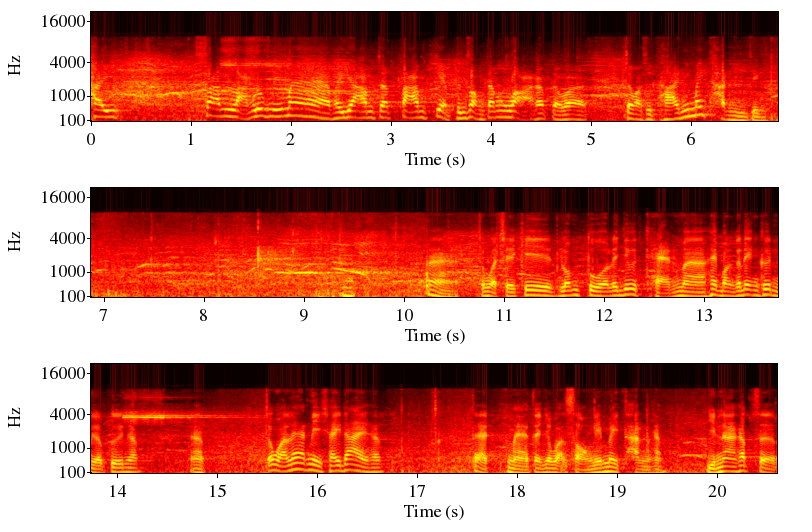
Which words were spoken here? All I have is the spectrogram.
ไทยสั้นหลังลูกนี้แม่พยายามจะตามเก็บถึงสองจังหวะครับ แต่ว่าจังหวะสุดท้ายนี่ไม่ทันจริงอ่าจังหวะเชกี้ล้มตัวแล้วยืดแขนมาให้บอลกระเด้งขึ้นเหนือพื้นครับนะครับจังหวะแรกนี่ใช้ได้ครับ แต่แหมแต่จังหวะสองนี้ไม่ทันครับหยินหน้าครับเสิร์ฟ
